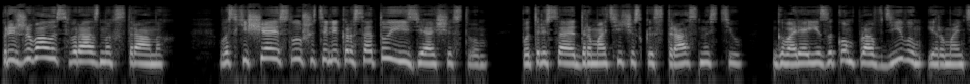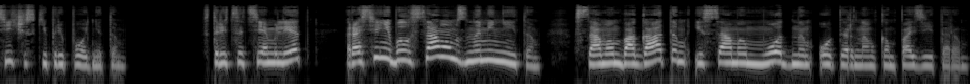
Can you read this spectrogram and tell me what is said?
приживалась в разных странах, восхищая слушателей красотой и изяществом, потрясая драматической страстностью, говоря языком правдивым и романтически приподнятым. В 37 лет Россини был самым знаменитым, самым богатым и самым модным оперным композитором.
